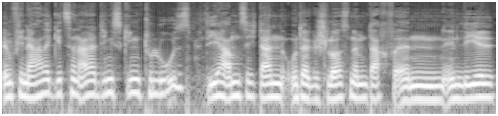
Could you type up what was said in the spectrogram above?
Im Finale geht's dann allerdings gegen Toulouse. Die haben sich dann unter geschlossenem Dach in, in Lille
